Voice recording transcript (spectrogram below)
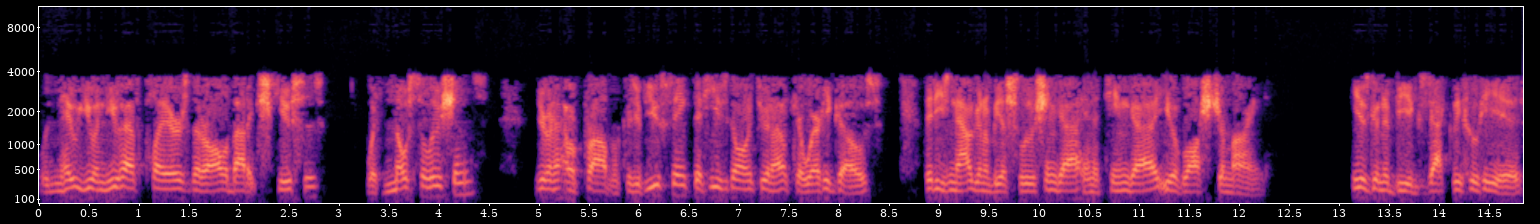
When you and you have players that are all about excuses with no solutions, you're going to have a problem. Because if you think that he's going to, and I don't care where he goes, that he's now going to be a solution guy and a team guy, you have lost your mind. He is going to be exactly who he is.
